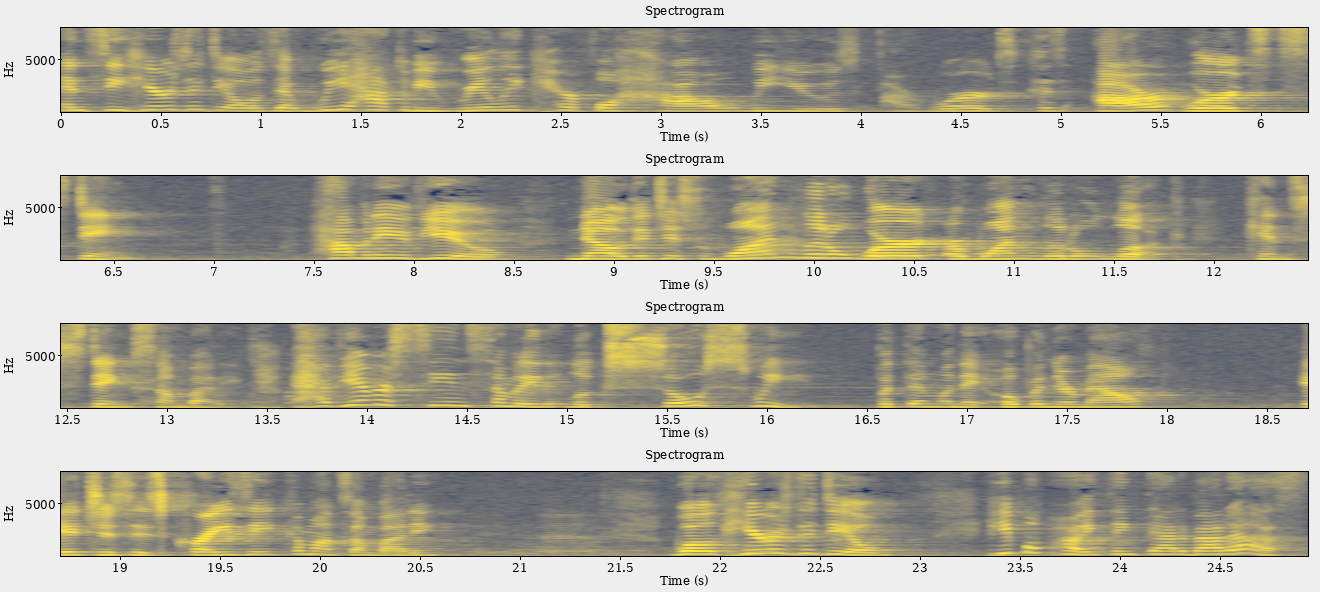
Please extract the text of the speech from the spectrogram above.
And see, here's the deal is that we have to be really careful how we use our words because our words sting. How many of you know that just one little word or one little look can sting somebody? Have you ever seen somebody that looks so sweet, but then when they open their mouth, it just is crazy? Come on, somebody. Well, here's the deal people probably think that about us.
